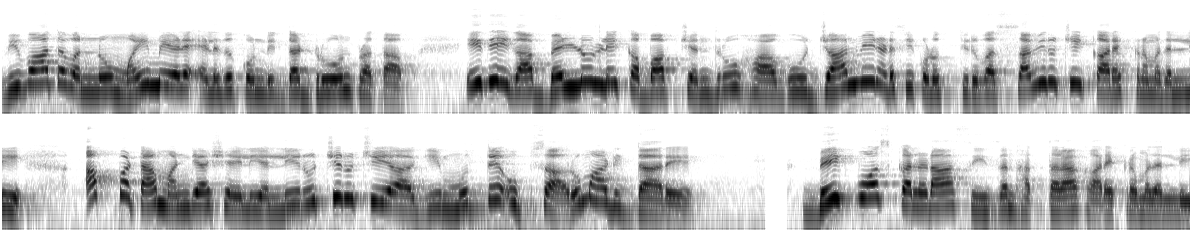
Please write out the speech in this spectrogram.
ವಿವಾದವನ್ನು ಮೈಮೇಳೆ ಎಳೆದುಕೊಂಡಿದ್ದ ಡ್ರೋನ್ ಪ್ರತಾಪ್. ಇದೀಗ ಬೆಳ್ಳುಳ್ಳಿ ಕಬಾಬ್ ಚಂದ್ರು ಹಾಗೂ ಜಾನ್ವಿ ನಡೆಸಿಕೊಡುತ್ತಿರುವ ಸವಿರುಚಿ ಕಾರ್ಯಕ್ರಮದಲ್ಲಿ ಅಪ್ಪಟ ಮಂಡ್ಯ ಶೈಲಿಯಲ್ಲಿ ರುಚಿ ರುಚಿಯಾಗಿ ಮುದ್ದೆ ಉಪ್ಸಾರು ಮಾಡಿದ್ದಾರೆ. ಬಿಗ್ ಬಾಸ್ ಕನ್ನಡ ಸೀಸನ್ ಹತ್ತರ ಕಾರ್ಯಕ್ರಮದಲ್ಲಿ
